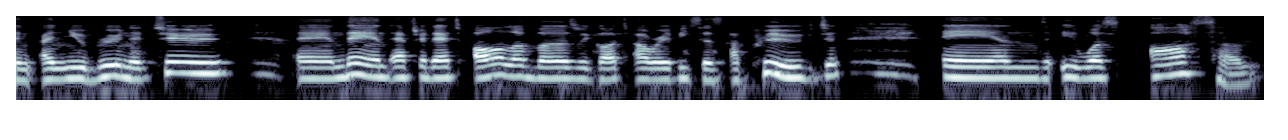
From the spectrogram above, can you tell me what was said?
I I knew Bruno too, and then after that, all of us we got our visas approved, and it was awesome.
